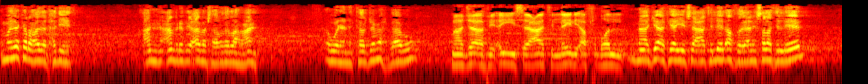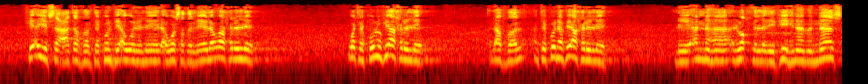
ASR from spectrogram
ثم ذكر هذا الحديث عن عمرو بن عبسه رضي الله عنه. اولا الترجمة باب ما جاء في أي ساعات الليل أفضل؟ ما جاء في أي ساعات الليل أفضل يعني صلاة الليل في أي ساعات أفضل؟ تكون في أول الليل أو وسط الليل أو آخر الليل. وتكون في آخر الليل. الأفضل أن تكون في آخر الليل لأنها الوقت الذي فيه نام الناس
